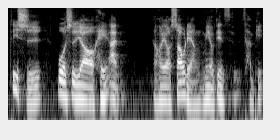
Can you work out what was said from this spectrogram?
第十。卧室要黑暗，然后要稍凉，没有电子产品。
